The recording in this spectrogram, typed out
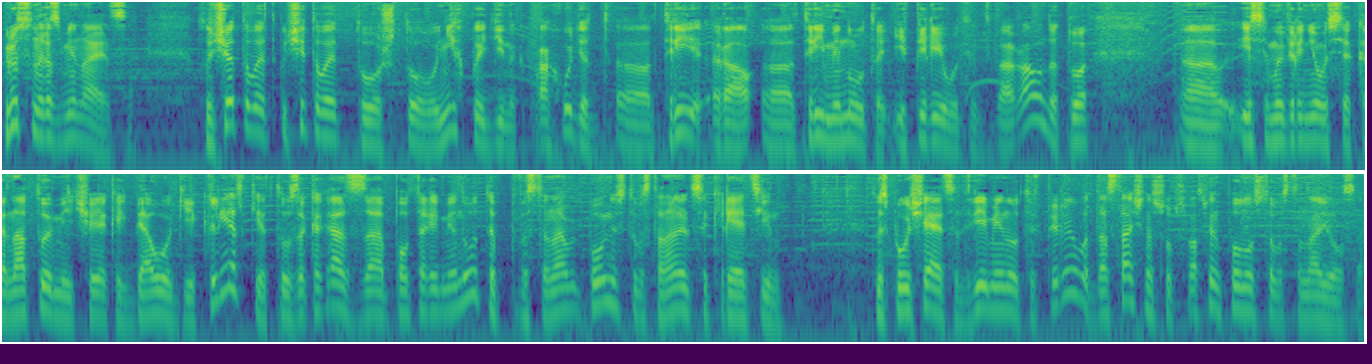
Плюс он разминается. Учитывая, учитывая то, что у них поединок проходит э, три, рау- э, три минуты и в период их два раунда, то э, если мы вернемся к анатомии человека, к биологии клетки, то за как раз за полторы минуты восстанов- полностью восстанавливается креатин. То есть получается две минуты в перерыва достаточно, чтобы спортсмен полностью восстановился.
